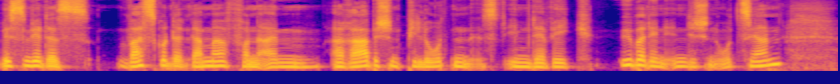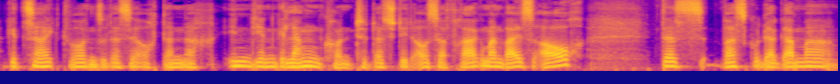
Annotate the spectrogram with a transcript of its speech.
wissen wir, dass Vasco da Gama von einem arabischen Piloten ist ihm der Weg über den Indischen Ozean gezeigt worden, so dass er auch dann nach Indien gelangen konnte. Das steht außer Frage. Man weiß auch, dass Vasco da Gama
